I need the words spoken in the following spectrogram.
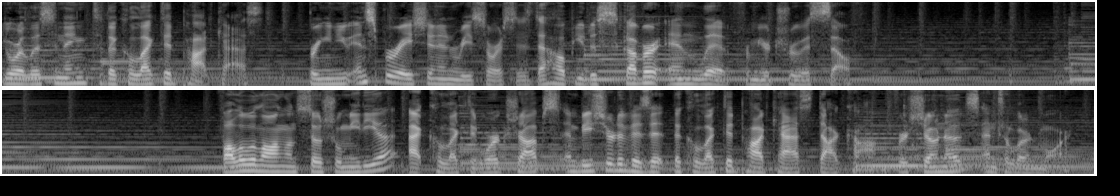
You're listening to the Collected Podcast, bringing you inspiration and resources to help you discover and live from your truest self. Follow along on social media at Collected Workshops and be sure to visit thecollectedpodcast.com for show notes and to learn more.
